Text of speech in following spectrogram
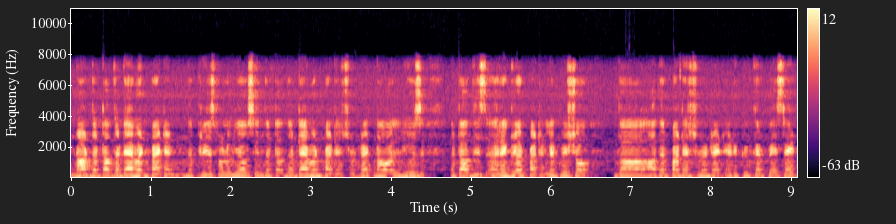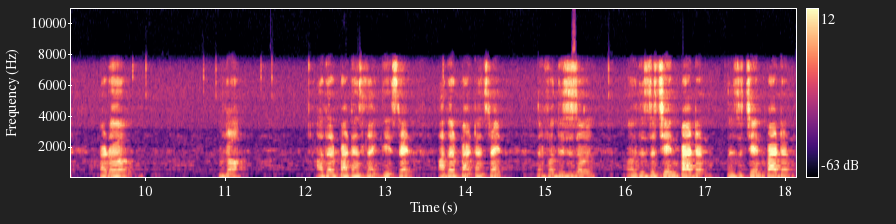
not that of the diamond pattern. In the previous problem you have seen that of the diamond pattern student right? Now i'll use that of this regular pattern. Let me show the other pattern student right at a quicker pace right? I do have the other patterns like this right? Other patterns right? Therefore this is a uh, this is a chain pattern. This is a chain pattern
